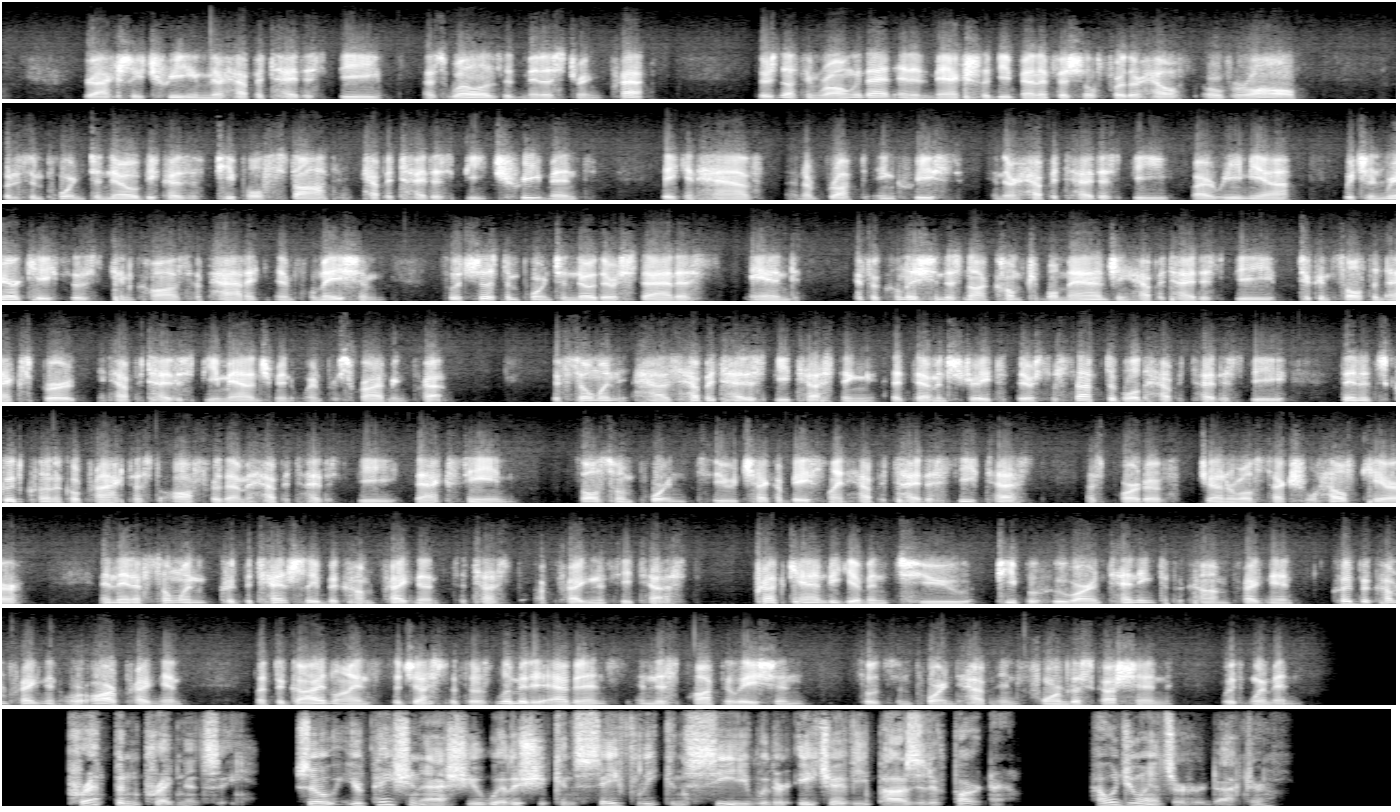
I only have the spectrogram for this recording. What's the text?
you're actually treating their hepatitis B as well as administering PrEP. There's nothing wrong with that, and it may actually be beneficial for their health overall. But it's important to know because if people stop hepatitis B treatment, they can have an abrupt increase in their hepatitis B viremia which in rare cases can cause hepatic inflammation. So it's just important to know their status and if a clinician is not comfortable managing hepatitis B, to consult an expert in hepatitis B management when prescribing PrEP. If someone has hepatitis B testing that demonstrates they're susceptible to hepatitis B, then it's good clinical practice to offer them a hepatitis B vaccine. It's also important to check a baseline hepatitis C test as part of general sexual health care and then if someone could potentially become pregnant, to test a pregnancy test. PrEP can be given to people who are intending to become pregnant, could become pregnant, or are pregnant, but the guidelines suggest that there's limited evidence in this population, so it's important to have an informed discussion with women. PrEP and pregnancy. So your patient asks you whether she can safely conceive with her HIV positive partner. How would you answer her, doctor?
